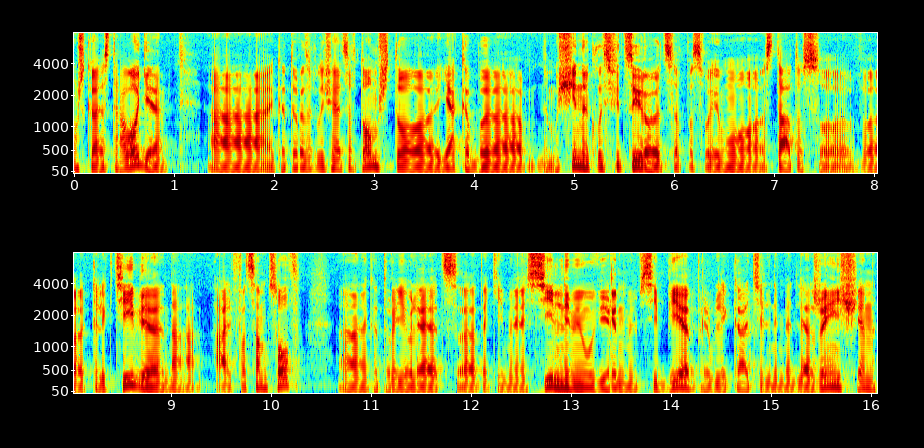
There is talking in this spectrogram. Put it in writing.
мужская астрология, а, которая заключается в том, что якобы мужчины классифицируются по своему статусу в коллективе на альфа-самцов, а, которые являются такими сильными, уверенными в себе, привлекательными для женщин,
